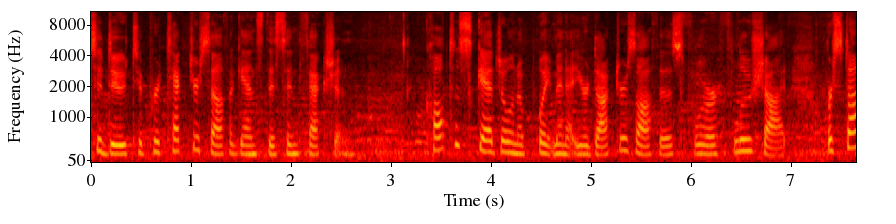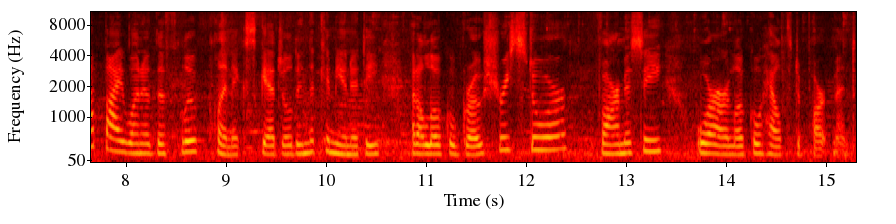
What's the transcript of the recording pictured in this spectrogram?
to do to protect yourself against this infection. Call to schedule an appointment at your doctor's office for a flu shot or stop by one of the flu clinics scheduled in the community at a local grocery store, pharmacy, or our local health department.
